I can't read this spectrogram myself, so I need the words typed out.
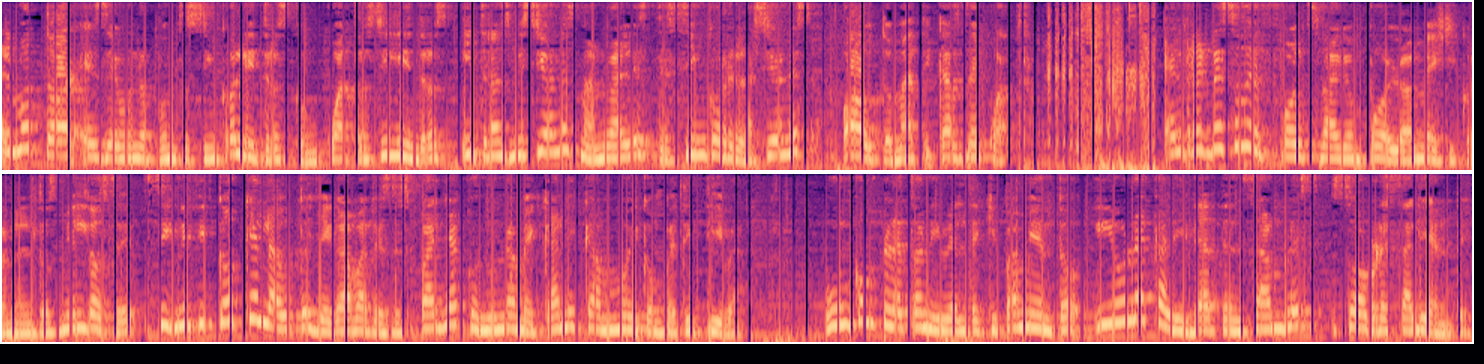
El motor es de 1.5 litros con 4 cilindros y transmisiones manuales de 5 relaciones o automáticas de 4. El regreso de Volkswagen Polo a México en el 2012 significó que el auto llegaba desde España con una mecánica muy competitiva, un completo nivel de equipamiento y una calidad de ensambles sobresaliente.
